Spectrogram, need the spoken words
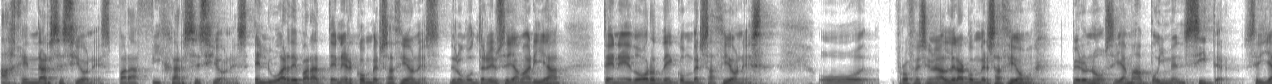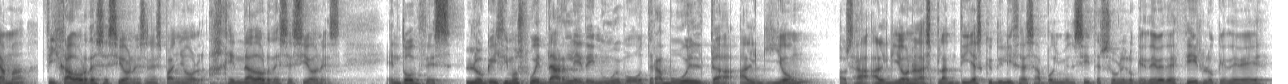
agendar sesiones, para fijar sesiones, en lugar de para tener conversaciones. De lo contrario se llamaría tenedor de conversaciones o profesional de la conversación. Pero no, se llama appointment sitter, se llama fijador de sesiones en español, agendador de sesiones. Entonces, lo que hicimos fue darle de nuevo otra vuelta al guion, o sea, al guion, a las plantillas que utiliza ese appointment sitter sobre lo que debe decir, lo que debe,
